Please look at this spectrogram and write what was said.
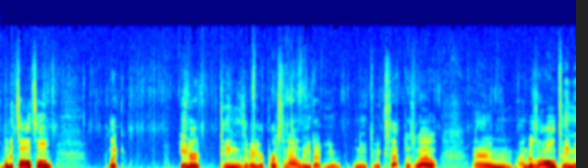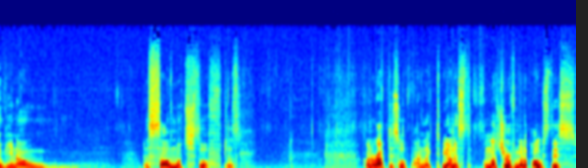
but it's also like inner things about your personality that you need to accept as well. Um, and there's a whole thing of you know, there's so much stuff. There's gonna wrap this up and like to be honest, I'm not sure if I'm gonna post this,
